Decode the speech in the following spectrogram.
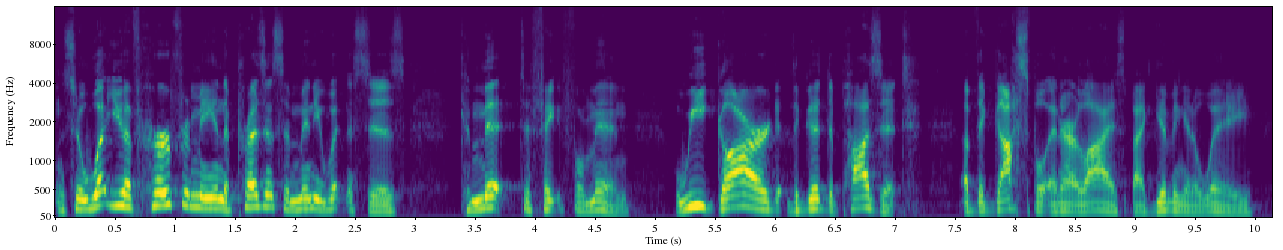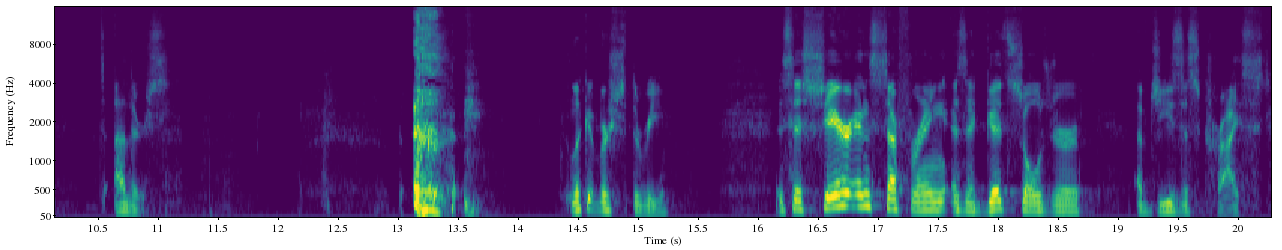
And so, what you have heard from me in the presence of many witnesses, commit to faithful men. We guard the good deposit of the gospel in our lives by giving it away to others. Look at verse 3. It says, Share in suffering as a good soldier of Jesus Christ.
